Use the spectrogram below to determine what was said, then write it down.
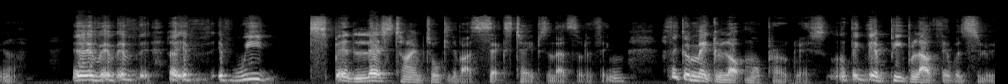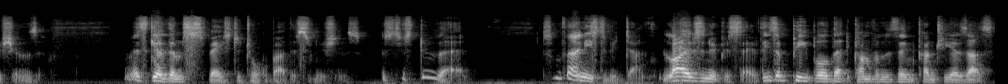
You know, if if if if, if we spend less time talking about sex tapes and that sort of thing, I think we'll make a lot more progress. I think there are people out there with solutions. Let's give them space to talk about the solutions. Let's just do that. Something needs to be done. Lives need to be saved. These are people that come from the same country as us.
